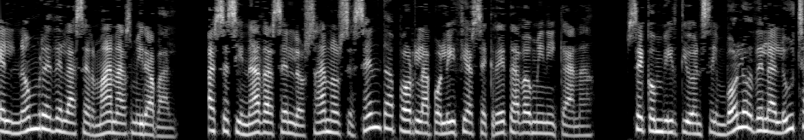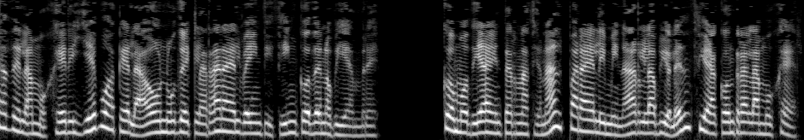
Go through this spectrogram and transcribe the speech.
El nombre de las hermanas Mirabal, asesinadas en los años 60 por la policía secreta dominicana, se convirtió en símbolo de la lucha de la mujer y llevó a que la ONU declarara el 25 de noviembre como Día Internacional para eliminar la violencia contra la mujer.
